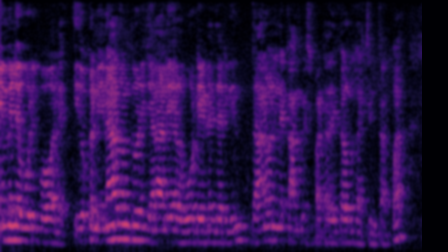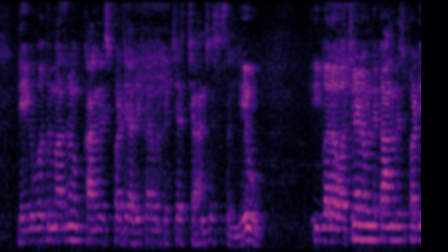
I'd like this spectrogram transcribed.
ఎమ్మెల్యే ఓడిపోవాలి. ఇది ఒక నినాదంతో జనాలు ఇలా ఓటు వేయడం జరిగింది దానివల్లనే కాంగ్రెస్ పార్టీ అధికారంలోకి వచ్చింది తప్ప లేకపోతే మాత్రం కాంగ్రెస్ పార్టీ అధికారంలోకి వచ్చే ఛాన్సెస్ అసలు లేవు. ఇవాళ వచ్చినటువంటి కాంగ్రెస్ పార్టీ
